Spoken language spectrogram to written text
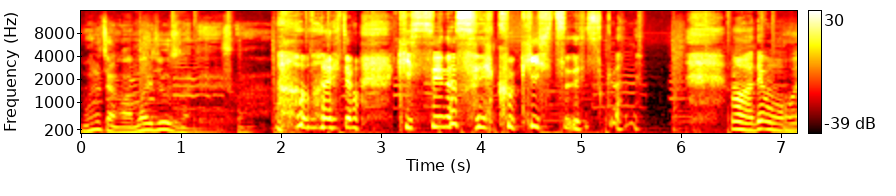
まなちゃんが甘い上手なんじゃないですか。甘いでも生粋の末っ子気質ですかね まあでも、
